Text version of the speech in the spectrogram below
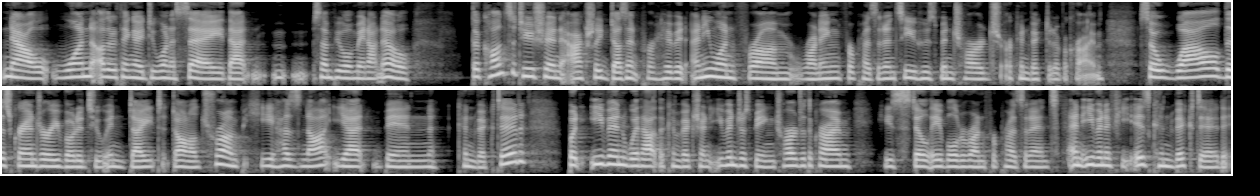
now, one other thing I do want to say that m- some people may not know the Constitution actually doesn't prohibit anyone from running for presidency who's been charged or convicted of a crime. So while this grand jury voted to indict Donald Trump, he has not yet been convicted. But even without the conviction, even just being charged with the crime, he's still able to run for president. And even if he is convicted,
